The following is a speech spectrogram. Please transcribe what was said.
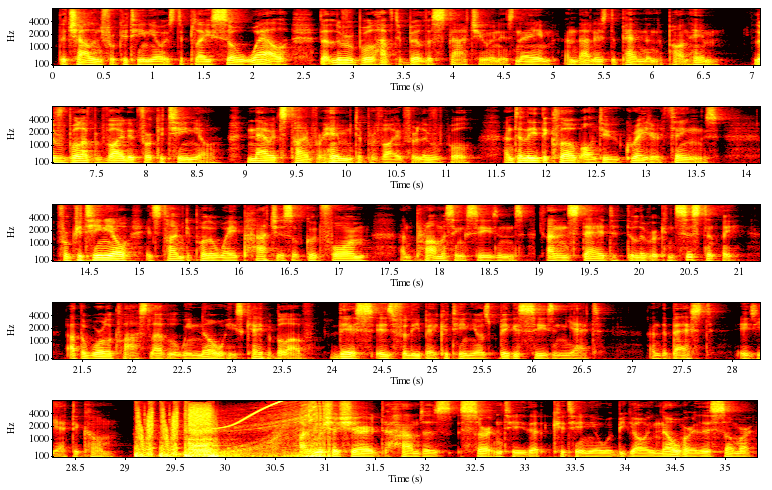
The challenge for Coutinho is to play so well that Liverpool have to build a statue in his name, and that is dependent upon him. Liverpool have provided for Coutinho. Now it's time for him to provide for Liverpool and to lead the club onto greater things. For Coutinho, it's time to put away patches of good form and promising seasons and instead deliver consistently at the world class level we know he's capable of. This is Philippe Coutinho's biggest season yet, and the best is yet to come. I wish I shared Hamza's certainty that Coutinho would be going nowhere this summer.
